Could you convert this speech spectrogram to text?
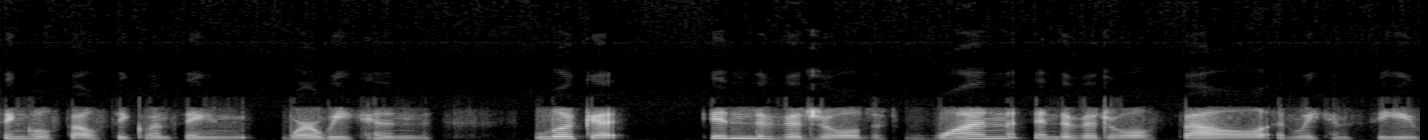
single cell sequencing, where we can look at individual, just one individual cell, and we can see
